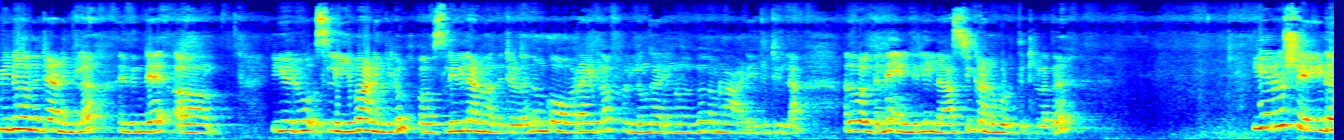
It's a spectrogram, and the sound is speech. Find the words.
പിന്നെ വന്നിട്ടാണെങ്കിൽ ഇതിന്റെ ഈ ഒരു സ്ലീവ് ആണെങ്കിലും പഫ് സ്ലീവിലാണ് വന്നിട്ടുള്ളത്. നമുക്ക് ഓവറായിട്ടുള്ള ഫ്രില്ലും കാര്യങ്ങളൊന്നും നമ്മൾ ആഡ് ചെയ്തിട്ടില്ല. അതുപോലെ തന്നെ എൻഡിൽ ഇലാസ്റ്റിക് ആണ് കൊടുത്തിട്ടുള്ളത്. ഈ ഒരു ഷെയ്ഡ്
